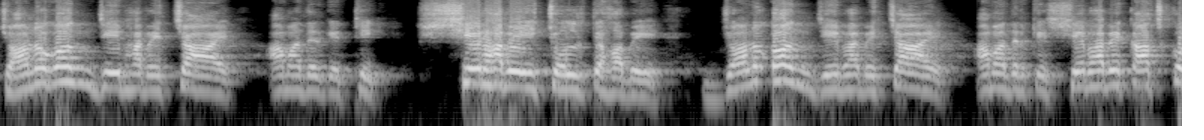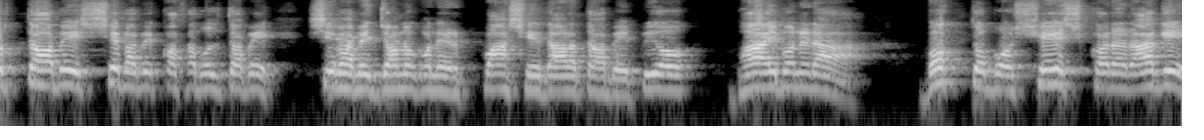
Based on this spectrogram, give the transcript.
জনগণ যেভাবে চায়, আমাদেরকে ঠিক সেভাবেই চলতে হবে। জনগণ যেভাবে চায়, আমাদেরকে সেভাবে কাজ করতে হবে, সেভাবে কথা বলতে হবে, সেভাবে জনগণের পাশে দাঁড়াতে হবে। প্রিয় ভাই বোনেরা, বক্তব্য শেষ করার আগে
